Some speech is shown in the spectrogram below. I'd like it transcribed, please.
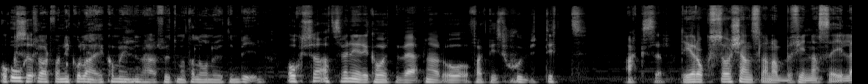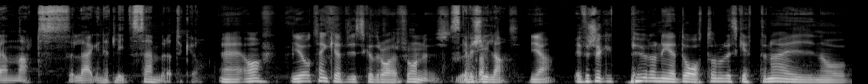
också, Oklart vad Nikolaj kommer in i det här förutom att han lånar ut en bil. också att Sven-Erik har varit beväpnad och faktiskt skjutit Axel. Det gör också känslan av att befinna sig i Lennarts lägenhet lite sämre tycker jag. Eh, ja, jag tänker att vi ska dra härifrån nu. Ska vi chilla? Ja. Vi försöker pula ner datorn och disketterna i några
